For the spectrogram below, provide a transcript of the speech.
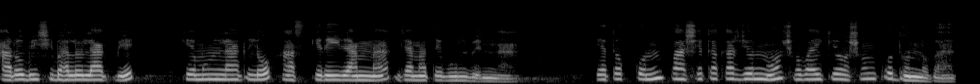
আরও বেশি ভালো লাগবে। কেমন লাগল আজকের এই রান্না জানাতে ভুলবেন না। এতক্ষণ পাশে থাকার জন্য সবাইকে অসংখ্য ধন্যবাদ।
